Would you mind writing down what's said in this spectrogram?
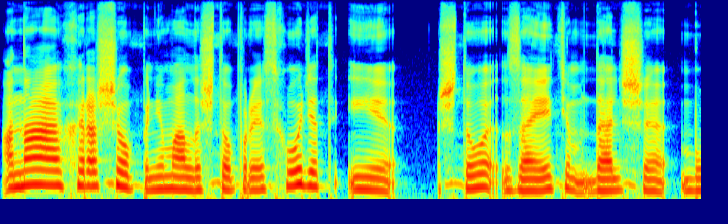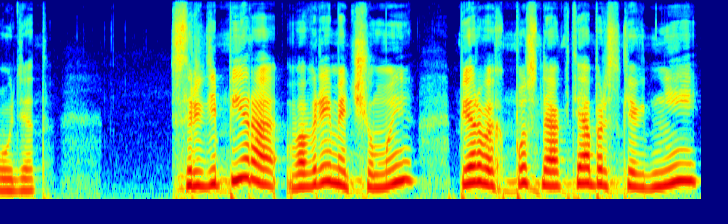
Она хорошо понимала, что происходит и что за этим дальше будет. Среди пира во время чумы, первых после октябрьских дней,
